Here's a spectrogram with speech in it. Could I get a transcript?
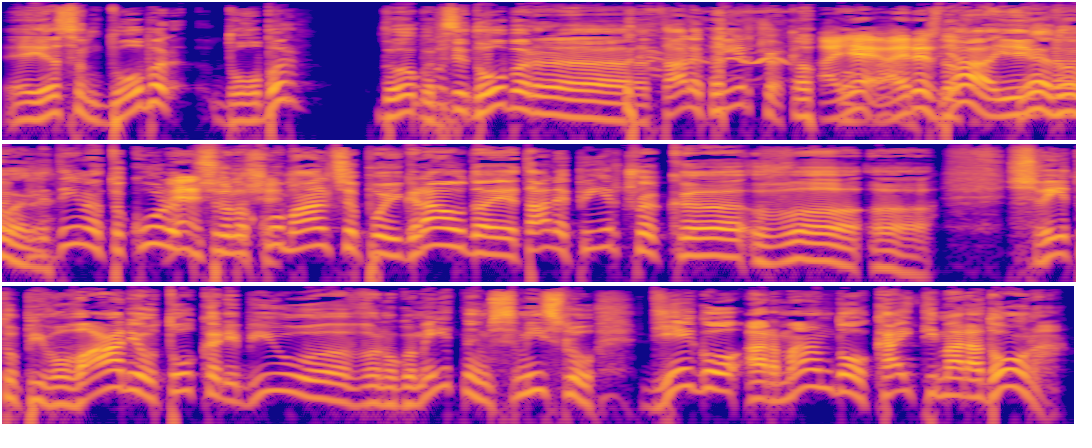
E, jaz sem dober, dober. Dober si dober, uh, tale perček. a je, a je res dobro. Ja, in, Je je dober. glede na to, da se lahko všeč. malce poigral, da je tale perček eh, v uh, svetu pivovarjev to, kar je bil eh, v nogometnem smislu Diego Armando Kajti Maradona.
